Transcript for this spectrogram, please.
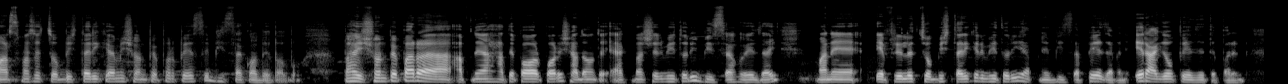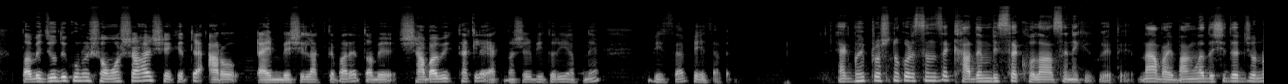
মার্চ মাসের চব্বিশ তারিখে আমি শন পেপার পেয়েছি, ভিসা কবে পাবো? ভাই শন পেপার আপনি হাতে পাওয়ার পরে সাধারণত এক মাসের ভিতরেই ভিসা হয়ে যায়। মানে এপ্রিলের চব্বিশ তারিখের ভিতরেই আপনি ভিসা পেয়ে যাবেন। এর আগেও পেয়ে যেতে পারেন। তবে যদি কোনো সমস্যা হয়, সেক্ষেত্রে আরও টাইম বেশি লাগতে পারে। তবে স্বাভাবিক থাকলে এক মাসের ভিতরেই আপনি ভিসা পেয়ে যাবেন। এক ভাই প্রশ্ন করেছেন যে, খাদেম ভিসা খোলা আছে নাকি কুয়েতে? না ভাই, বাংলাদেশিদের জন্য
